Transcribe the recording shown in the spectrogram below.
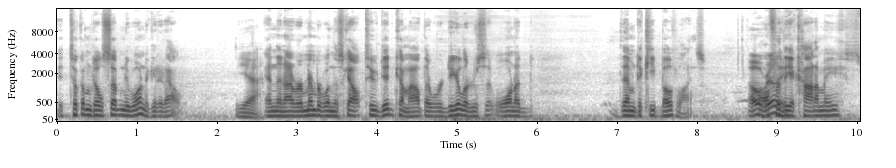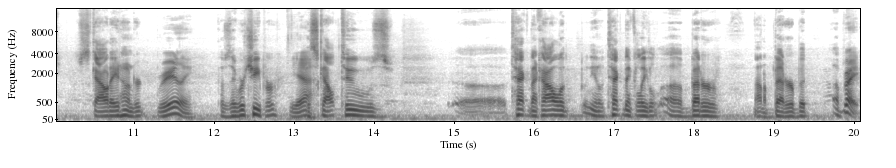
it took them till '71 to get it out. yeah. And then I remember when the Scout 2 did come out, there were dealers that wanted them to keep both lines. oh, Offer really? For the economy Scout 800 really? because they were cheaper. Yeah. The Scout 2 was uh, technical, you know, technically uh, better, not a better, but a, Right.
